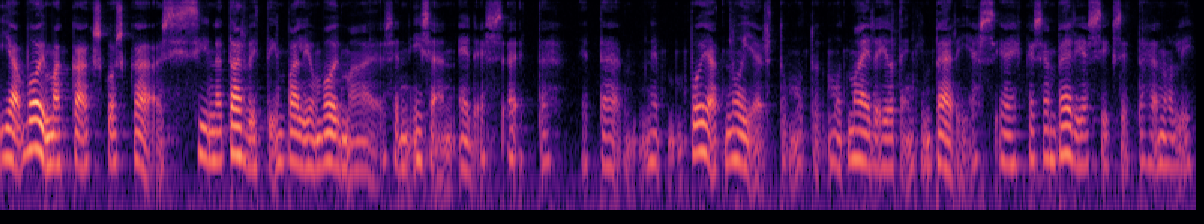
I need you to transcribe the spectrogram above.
ja voimakkaaksi, koska siinä tarvittiin paljon voimaa sen isän edessä, että, että ne pojat nujertu, mutta, mutta Maire jotenkin pärjäsi. Ja ehkä sen pärjäsi siksi, että hän oli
